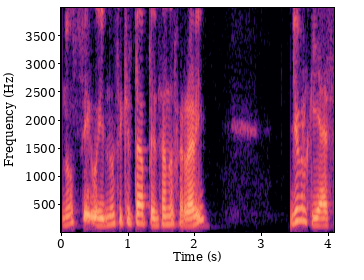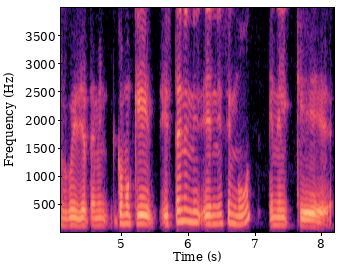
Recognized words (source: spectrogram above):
no sé, güey, no sé qué estaba pensando Ferrari. Yo creo que ya esos güeyes ya también, como que están en, en ese mood en el que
